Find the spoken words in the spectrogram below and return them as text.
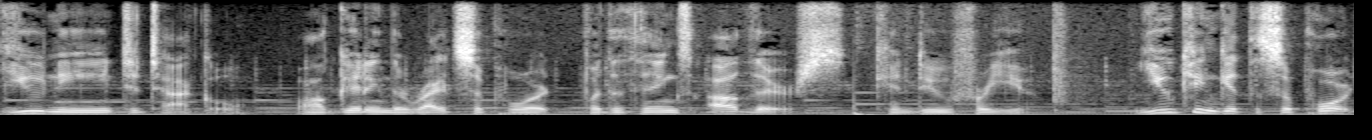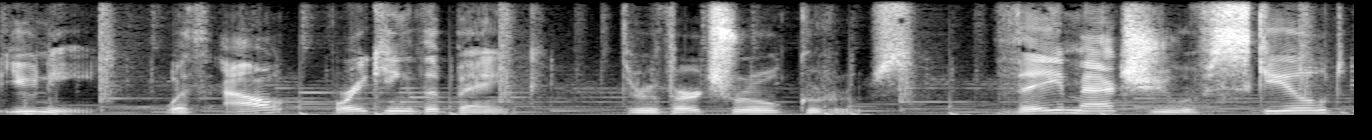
you need to tackle while getting the right support for the things others can do for you. You can get the support you need without breaking the bank through virtual gurus. They match you with skilled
